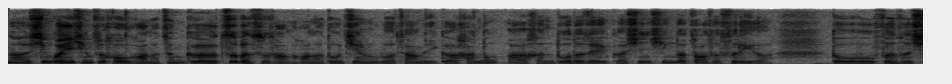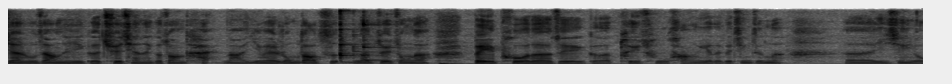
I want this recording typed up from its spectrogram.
那新冠疫情之后的话呢，整个资本市场的话呢，都进入了这样的一个寒冬啊，很多的这个新兴的造车势力的都纷纷陷入这样的一个缺钱的一个状态。那因为融不到资，那最终呢，被迫的这个退出行业的一个竞争呢。呃，已经有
